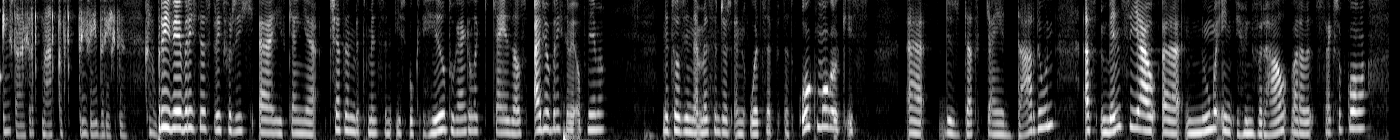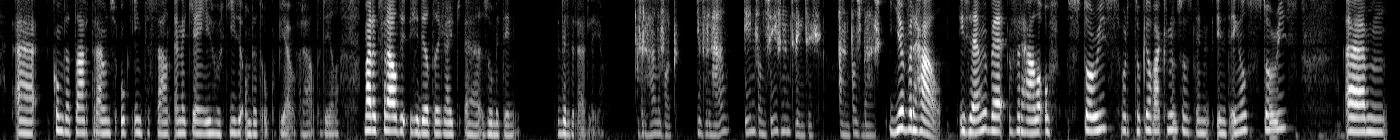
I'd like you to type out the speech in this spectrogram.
Instagram. Maak act, privéberichten. Knop. Privéberichten spreekt voor zich. Eh, hier kan je chatten met mensen, is ook heel toegankelijk. Kan je zelfs audioberichten mee opnemen. Net zoals in de Messenger en WhatsApp dat ook mogelijk is. Eh, dus dat kan je daar doen. Als mensen jou eh, noemen in hun verhaal, waar we straks op komen, eh, komt dat daar trouwens ook in te staan. En dan kan je hiervoor kiezen om dat ook op jouw verhaal te delen. Maar het verhaalgedeelte ga ik eh, zo meteen verder uitleggen. Verhalenvak. Je verhaal. 1 van 27. Aanpasbaar. Je verhaal. Hier zijn we bij verhalen of stories, wordt het ook heel vaak genoemd, zoals in, in het Engels, stories. Ehm,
